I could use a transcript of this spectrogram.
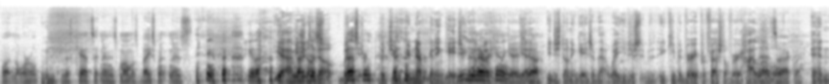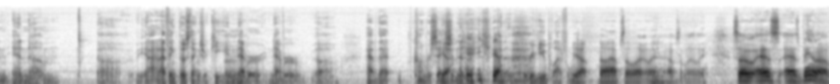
what in the world? Is this cat sitting in his mama's basement and is, you know? Yeah, I mean, you don't know, but pestering? but you, you're never going to engage. You- in you never way. can engage, yeah. you just don't engage them that way. You just you keep it very professional, very high level. Exactly. And and um, uh, yeah, and I think those things are key. Mm-hmm. Never never uh, have that conversation Yeah. in, a, Yeah. in a, review platform. Yeah, no, absolutely, absolutely. So as as being a,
